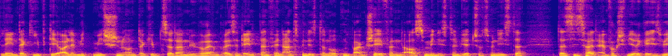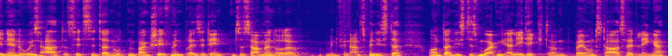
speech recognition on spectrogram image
Länder gibt, die alle mitmischen und da gibt es ja dann überall einen Präsidenten, einen Finanzminister, Notenbankchef, einen Außenminister, einen Wirtschaftsminister, dass es halt einfach schwieriger ist wie in den USA. Da setzt sich der Notenbankchef mit dem Präsidenten zusammen oder mit dem Finanzminister und dann ist es morgen erledigt. Und bei uns dauert es halt länger.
